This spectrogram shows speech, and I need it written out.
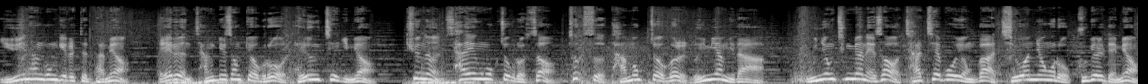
유인 항공기를 뜻하며 L은 장비 성격으로 대응책이며 Q는 사용 목적으로서 특수 다목적을 의미합니다. 운용 측면에서 자체 보용과 지원용으로 구별되며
